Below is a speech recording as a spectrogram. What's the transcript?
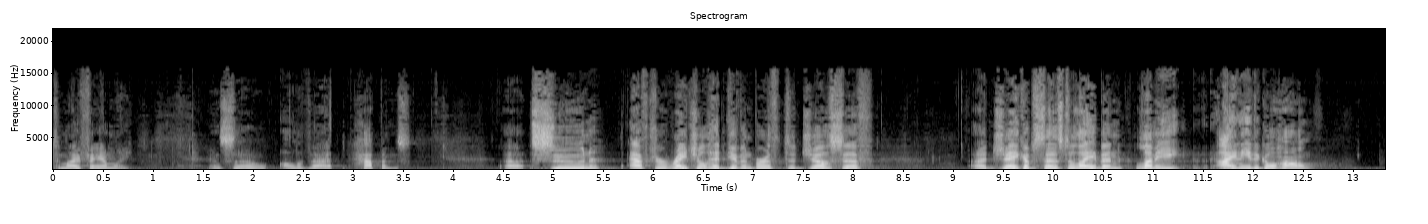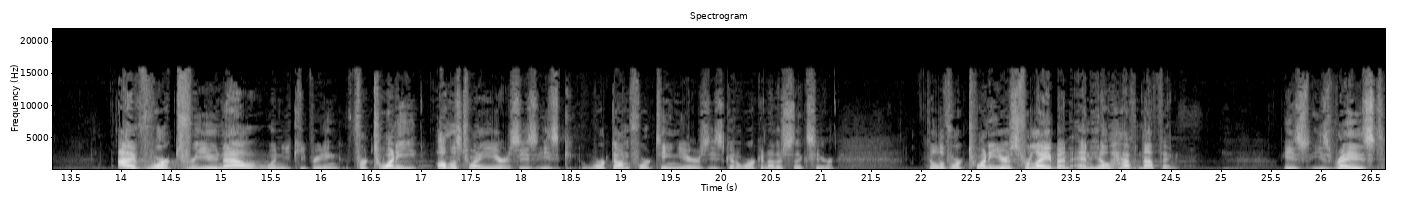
to my family. And so all of that happens. Uh, soon after Rachel had given birth to Joseph, uh, Jacob says to Laban, Let me, I need to go home. I've worked for you now, when you keep reading, for 20, almost 20 years. He's, he's worked on 14 years. He's going to work another six here. He'll have worked 20 years for Laban, and he'll have nothing. He's, he's raised,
